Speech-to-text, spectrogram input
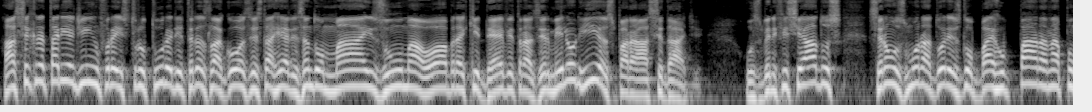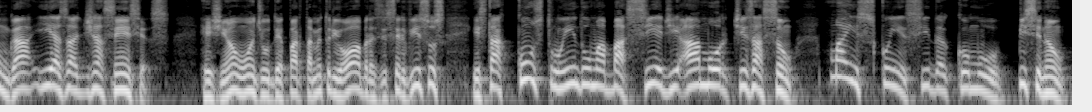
A Secretaria de Infraestrutura de Três Lagoas está realizando mais uma obra que deve trazer melhorias para a cidade. Os beneficiados serão os moradores do bairro Paranapungá e as adjacências, região onde o Departamento de Obras e Serviços está construindo uma bacia de amortização, mais conhecida como piscinão.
